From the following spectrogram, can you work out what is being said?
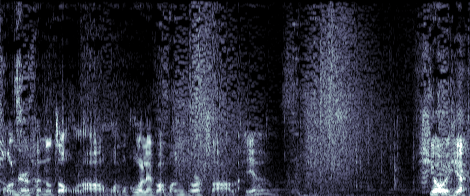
黄子可能走了啊！我们过来把蒙多杀了。哎呀，笑一下。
